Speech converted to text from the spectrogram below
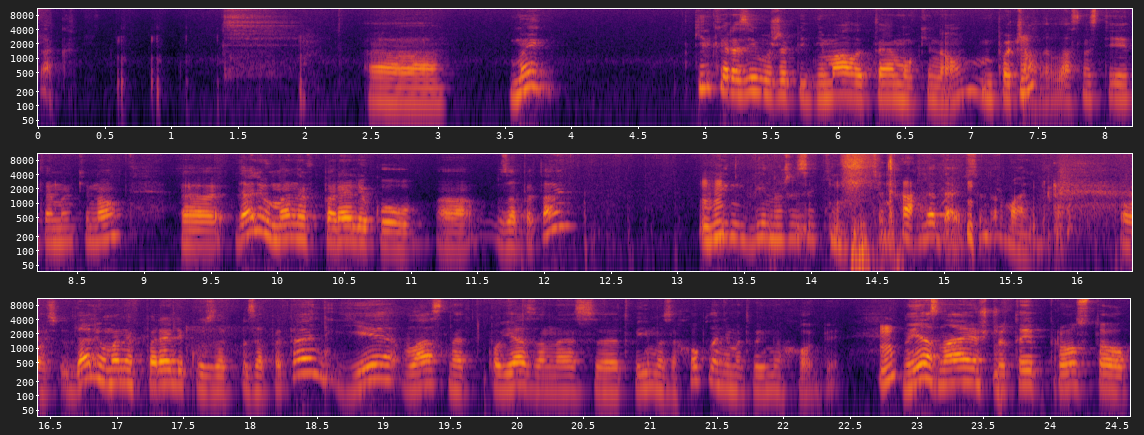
так. Е, Ми кілька разів вже піднімали тему кіно. Ми почали, власне, з тієї теми кіно. Е, Далі в мене в переліку е, запитань. Він, він уже закінчиться. Виглядає, все нормально. Ось далі у мене в переліку запитань є власне пов'язане з твоїми захопленнями, твоїми хобі. Ну я знаю, що ти просто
